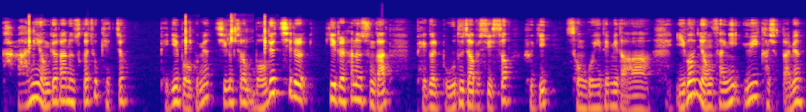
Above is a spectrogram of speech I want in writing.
가만히 연결하는 수가 좋겠죠? 100이 먹으면 지금처럼 먹여치기를 하는 순간 100을 모두 잡을 수 있어 흑이 성공이 됩니다. 이번 영상이 유익하셨다면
